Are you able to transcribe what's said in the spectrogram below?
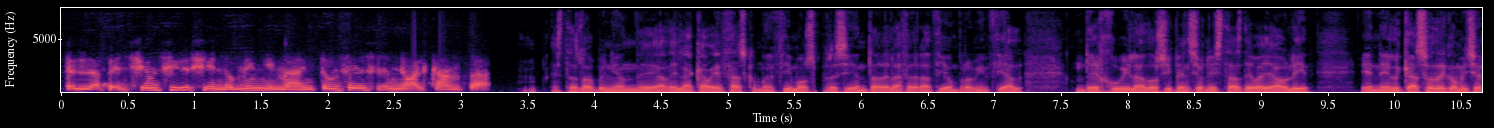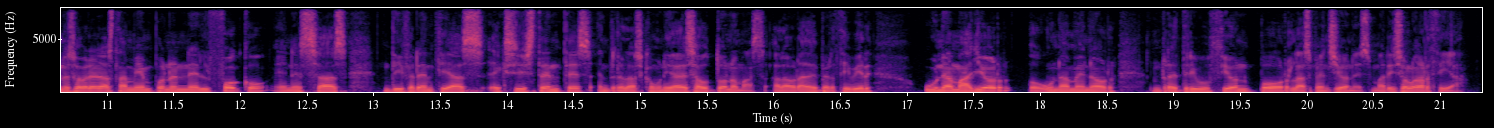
la pensión sigue siendo mínima, entonces no alcanza. Esta es la opinión de Adela Cabezas, como decimos, presidenta de la Federación Provincial de Jubilados y Pensionistas de Valladolid. En el caso de comisiones obreras también ponen el foco en esas diferencias existentes entre las comunidades autónomas a la hora de percibir una mayor o una menor retribución por las pensiones. Marisol García.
